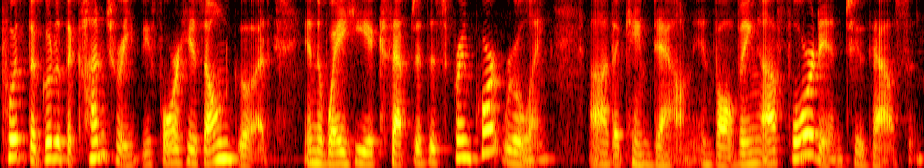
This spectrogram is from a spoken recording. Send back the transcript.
put the good of the country before his own good in the way he accepted the Supreme Court ruling uh, that came down involving uh, Florida in 2000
